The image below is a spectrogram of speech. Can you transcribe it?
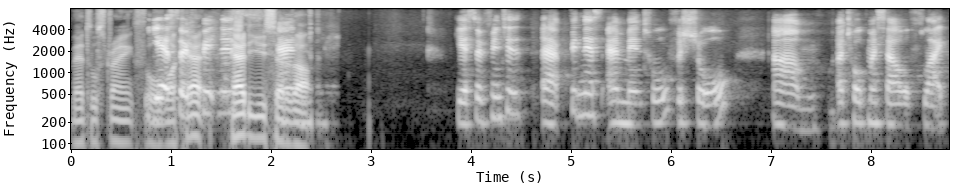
mental strength or yeah, like so how, fitness. how do you set it up? Yeah, so fitness, uh, fitness and mental for sure. Um, I talk myself like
